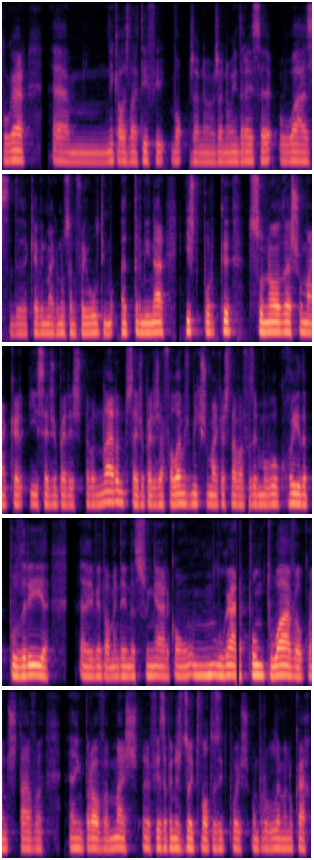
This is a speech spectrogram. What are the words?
lugar. Um, Nicolas Latifi, bom, já não, já não interessa. O As de Kevin Magnussen foi o último a terminar. Isto porque Tsunoda, Schumacher e Sérgio Pérez abandonaram. De Sérgio Pérez já falamos. Mick Schumacher estava a fazer uma boa corrida, poderia uh, eventualmente ainda sonhar com um lugar pontuável quando estava em prova, mas uh, fez apenas 18 voltas e depois um problema no carro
